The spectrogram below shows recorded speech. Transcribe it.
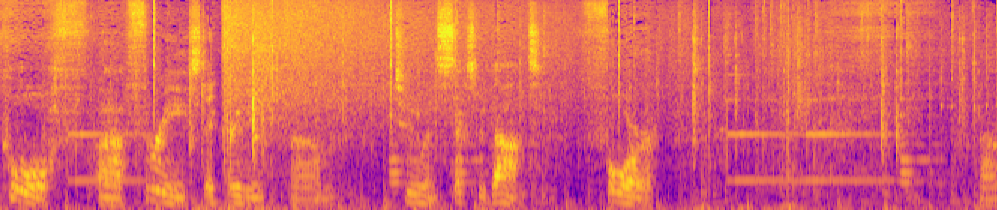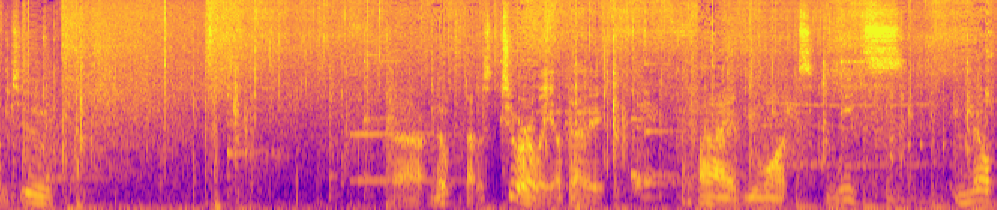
Cool. Uh, three steak gravy. Um, two and six we got. Four. Um, two. Uh, nope, that was too early. Okay. Five, you want wheats, milk,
